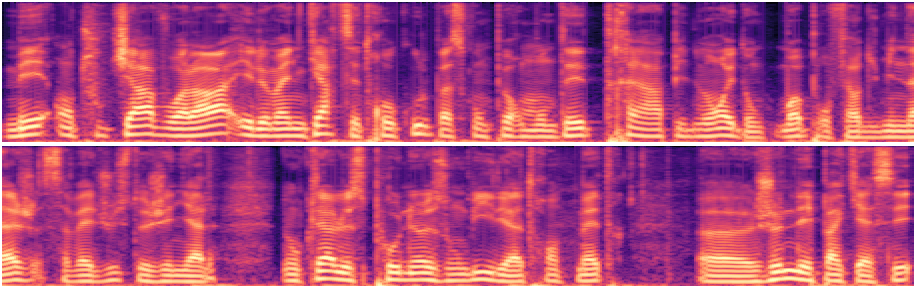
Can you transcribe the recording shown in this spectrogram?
Mais en tout cas, voilà. Et le minecart c'est trop cool parce qu'on peut remonter très rapidement. Et donc moi pour faire du minage, ça va être juste génial. Donc là le spawner zombie il est à 30 mètres. Euh, je ne l'ai pas cassé.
